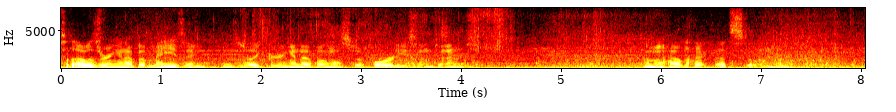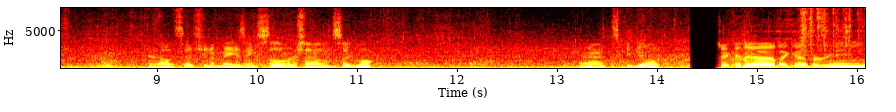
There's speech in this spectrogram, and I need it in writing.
So that was ringing up amazing. It was like ringing up almost to a 40 sometimes. I don't know how the heck that's still in here. And that was such an amazing silver sounding signal. Alright, let's keep going. Check it out, I got a ring.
